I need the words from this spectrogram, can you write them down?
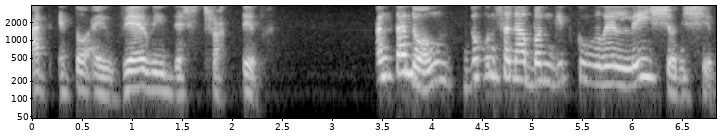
at ito ay very destructive. Ang tanong, doon sa nabanggit kong relationship,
